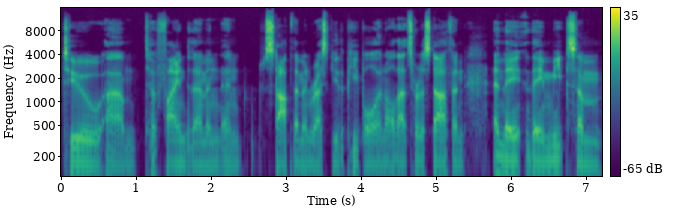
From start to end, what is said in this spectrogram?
to um to find them and and stop them and rescue the people and all that sort of stuff and and they they meet some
